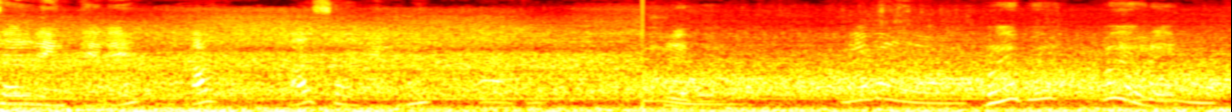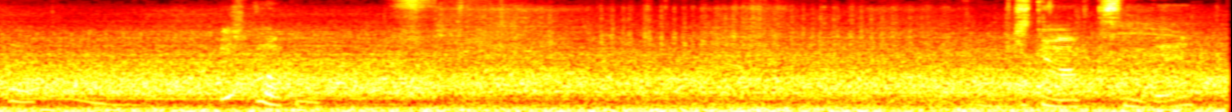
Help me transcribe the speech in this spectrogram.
Sarı renkleri. Al, al sarı rengini. Şuraya boya. Boya boya, boya oraya. Hiç korkma. 같은데.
